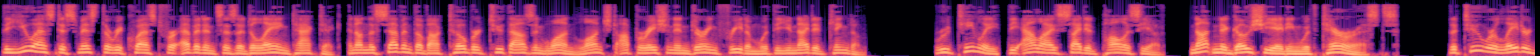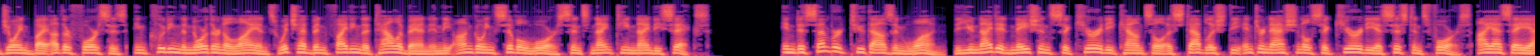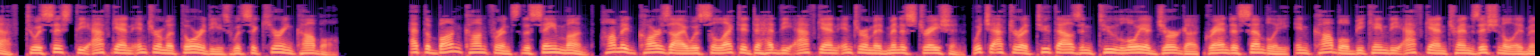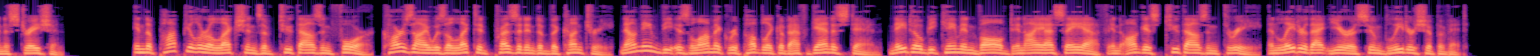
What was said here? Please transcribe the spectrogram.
The U.S. dismissed the request for evidence as a delaying tactic, and on 7 October 2001 launched Operation Enduring Freedom with the United Kingdom. Routinely, the Allies cited policy of not negotiating with terrorists the two were later joined by other forces, including the Northern Alliance which had been fighting the Taliban in the ongoing civil war since 1996. In December 2001, the United Nations Security Council established the International Security Assistance Force to assist the Afghan interim authorities with securing Kabul. At the Bonn conference the same month, Hamid Karzai was selected to head the Afghan interim administration, which after a 2002 Loya Jirga Grand Assembly in Kabul became the Afghan Transitional Administration. In the popular elections of 2004, Karzai was elected president of the country, now named the Islamic Republic of Afghanistan. NATO became involved in ISAF in August 2003, and later that year assumed leadership of it.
